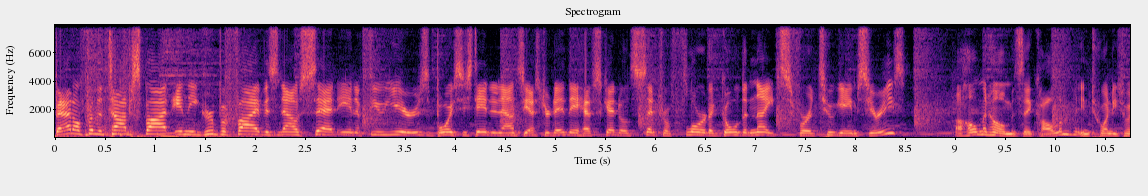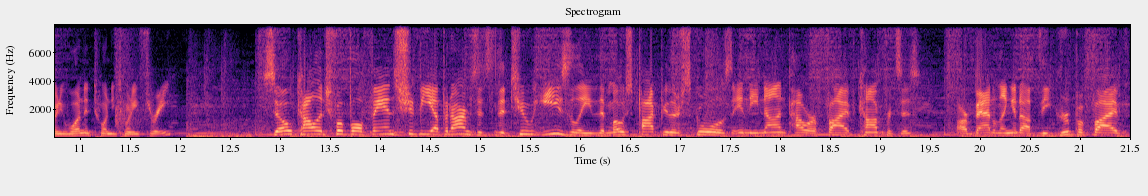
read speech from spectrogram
Battle for the top spot in the group of five is now set in a few years. Boise State announced yesterday they have scheduled Central Florida Golden Knights for a two game series, a home and home as they call them, in 2021 and 2023. So, college football fans should be up in arms. It's the two easily the most popular schools in the non Power 5 conferences are battling it up. The group of five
